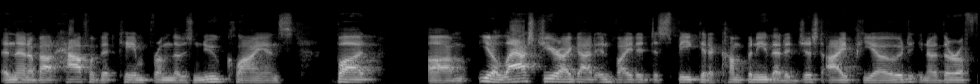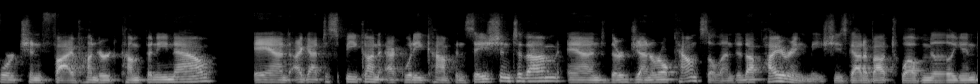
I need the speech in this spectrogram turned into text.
and then about half of it came from those new clients. But um, you know, last year I got invited to speak at a company that had just IPO'd. You know, they're a Fortune 500 company now and I got to speak on equity compensation to them. And their general counsel ended up hiring me. She's got about $12 million.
